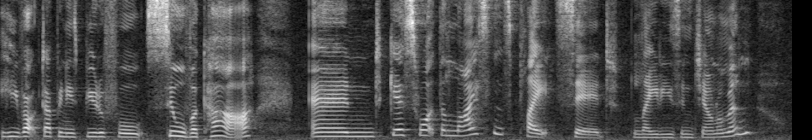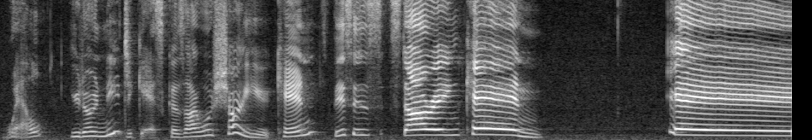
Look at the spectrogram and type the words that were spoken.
he rocked up in his beautiful silver car. And guess what the license plate said, ladies and gentlemen? Well, you don't need to guess because I will show you. Ken, this is starring Ken. Yay!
